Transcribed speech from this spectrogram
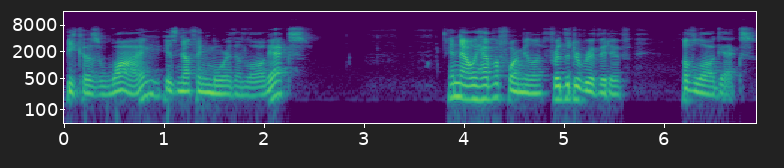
because y is nothing more than log x. And now we have a formula for the derivative of log x.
